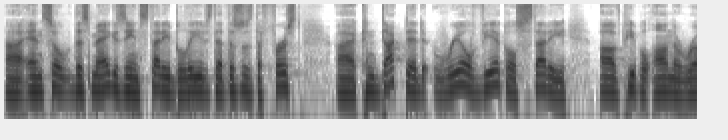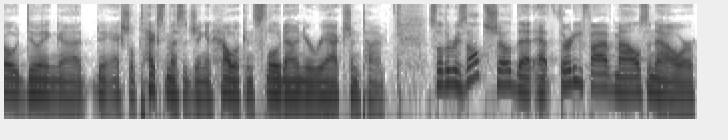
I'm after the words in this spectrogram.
Uh, and so this magazine study believes that this was the first uh, conducted real vehicle study of people on the road doing, uh, doing actual text messaging and how it can slow down your reaction time. So the results showed that at 35 miles an hour,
